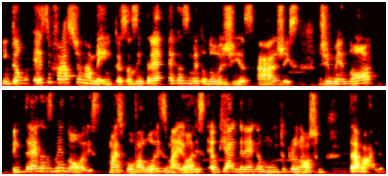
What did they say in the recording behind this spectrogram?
Então, esse fracionamento, essas entregas e metodologias ágeis de menor entregas menores, mas com valores maiores, é o que agrega muito para o nosso trabalho.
